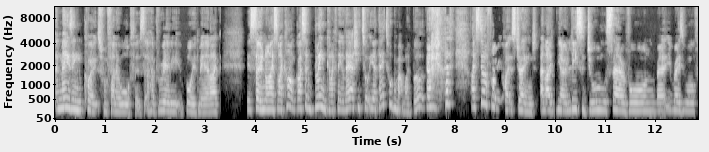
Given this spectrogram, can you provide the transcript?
amazing quotes from fellow authors that have really buoyed me, and I, it's so nice. And I can't, I sort of blink, and I think they actually talk. Yeah, they're talking about my book. I still find it quite strange. And I, you know, Lisa Jewell, Sarah Vaughan, Ro- Rosie Wolf,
